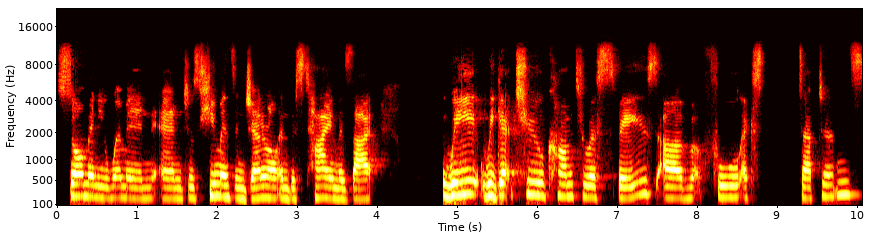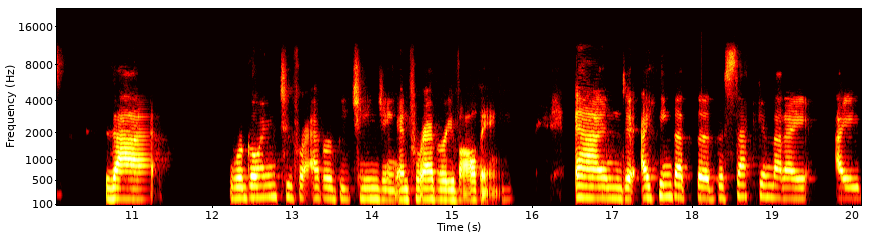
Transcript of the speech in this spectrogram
so many women and just humans in general in this time is that we we get to come to a space of full acceptance that we're going to forever be changing and forever evolving. And i think that the the second that i i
